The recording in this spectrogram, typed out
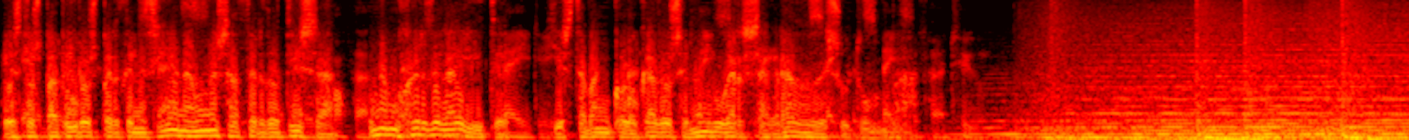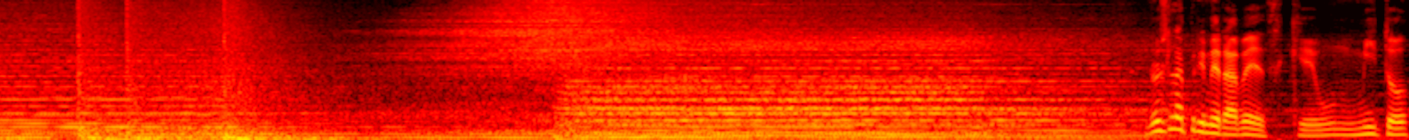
Estos papiros pertenecían a una sacerdotisa, una mujer de la élite, y estaban colocados en un lugar sagrado de su tumba. No es la primera vez que un mito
